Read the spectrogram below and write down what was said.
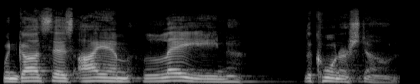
when God says, I am laying the cornerstone.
